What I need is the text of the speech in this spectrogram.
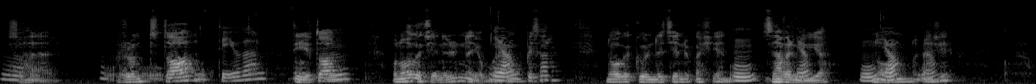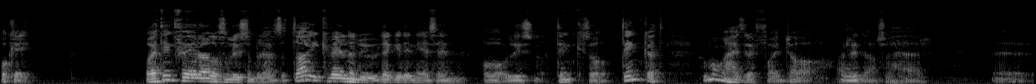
Mm. Så här, runt tal, Tiotal. tiotal. Och några känner du, dina Ja. jobbarkompisar. Några kunder känner du kanske igen. Sen har vi Ja. nya. Mm, Någon ja, ja. kanske. Okej. Och jag tänker för er alla som lyssnar på det här, så ta ikväll när du lägger dig ner sen och lyssnar. Tänk så, tänk att hur många har jag träffat idag redan så här? Eh, ja,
